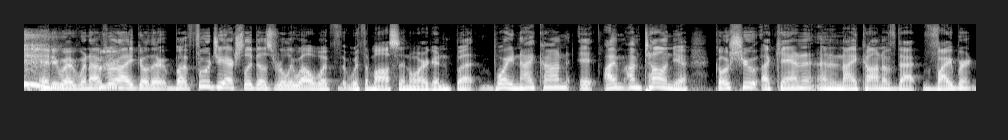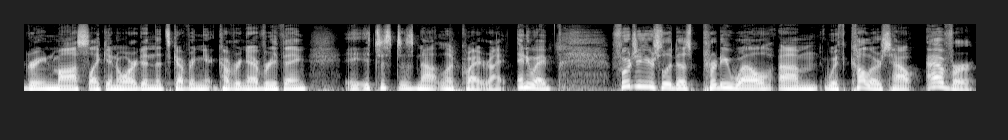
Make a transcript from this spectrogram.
anyway, whenever I go there, but Fuji actually does really well with with the moss in Oregon. But boy, Nikon, it, I'm I'm telling you, go shoot a Canon and a Nikon of that vibrant green moss like in Oregon that's covering covering everything. It, it just does not look quite right. Anyway. Fuji usually does pretty well um, with colors. However,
